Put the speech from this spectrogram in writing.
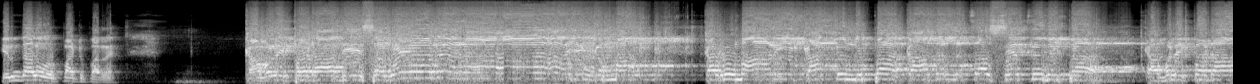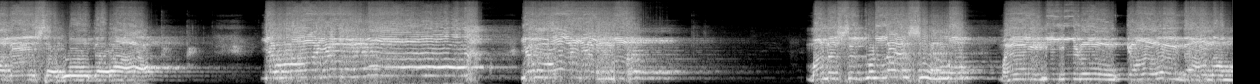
இருந்தாலும் ஒரு பாட்டு பாடுறேன். கவலைப்படாதே சகோதரா எங்கம்மா கருமாறி காத்து நிற்பா காதல் சேர்த்து வைப்பா கவலைப்படாதே சகோதரா எம்மா எம்மா எம்மா எம்மா மனசுக்குள்ள சும்மா மயங்கிடும் விழும்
